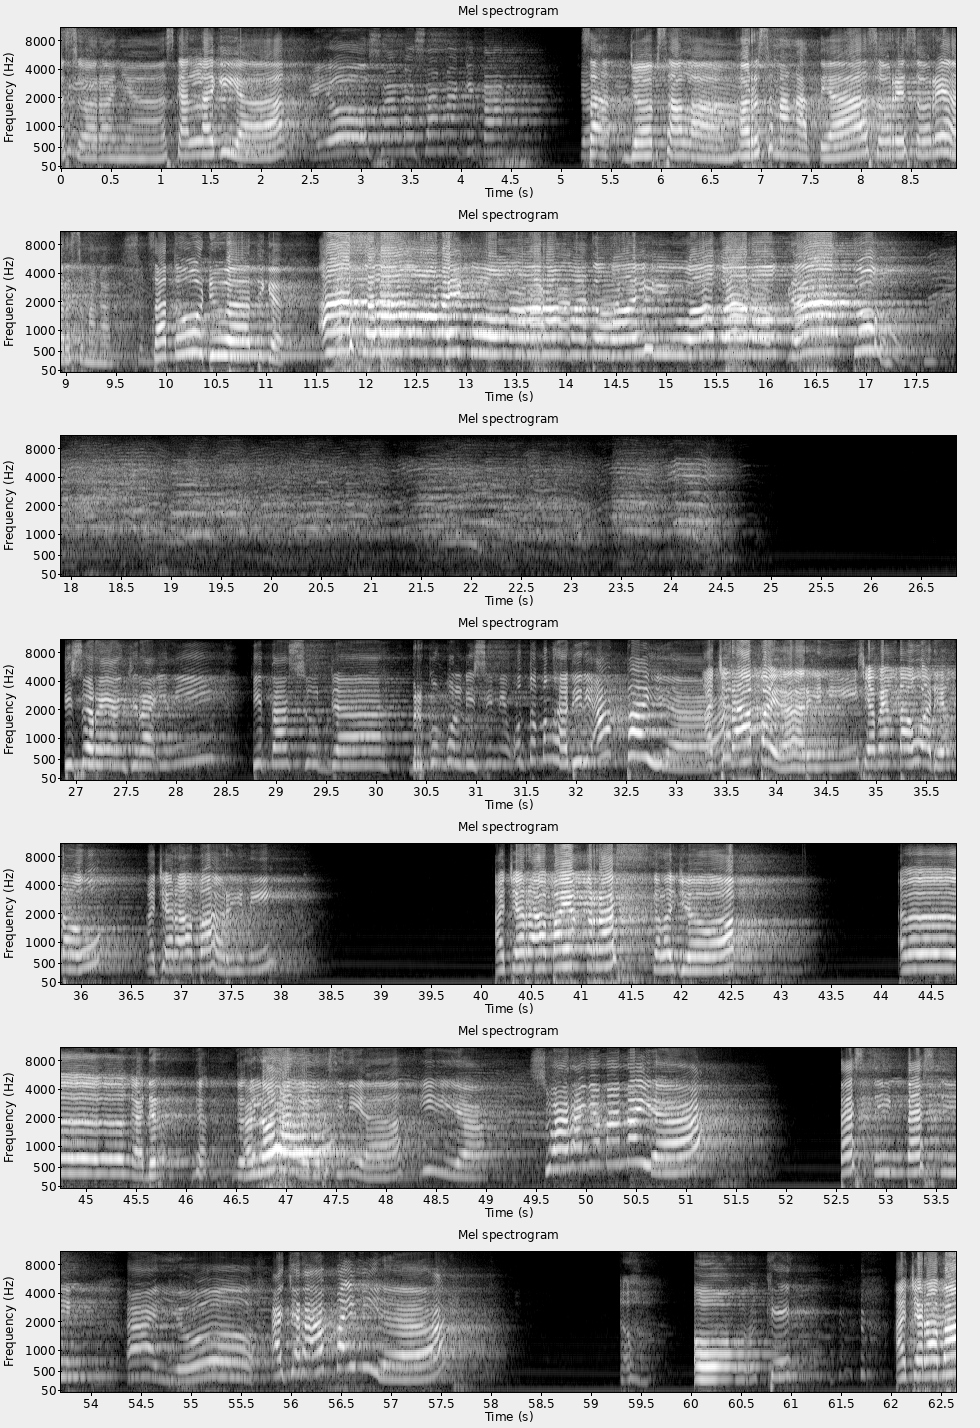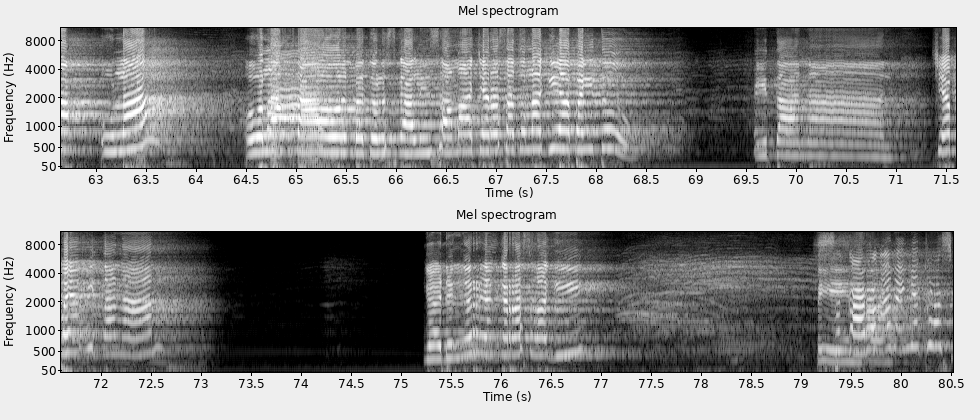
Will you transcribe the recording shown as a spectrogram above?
ya suaranya? Sekali lagi ya. Ayo sama-sama kita Sa- jawab salam. Harus semangat ya. Sore-sore harus semangat. Satu, dua, tiga. Assalamualaikum warahmatullahi wabarakatuh. Di sore yang cerah ini kita sudah berkumpul di sini untuk menghadiri apa ya? Acara apa ya hari ini? Siapa yang tahu? Ada yang tahu? Acara apa hari ini? Acara apa yang keras? Kalau jawab, eh nggak ada, nggak nggak Halo? ya dari sini ya. Iya. Suaranya mana ya? Testing, testing. Ayo, acara apa ini ya? Oh, Oke. Acara apa? Ulang? Ulang tahun betul sekali. Sama acara satu lagi apa itu? Hitanan. Siapa yang hitanan? Gak denger yang keras lagi? Pintar. Sekarang anaknya kelas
